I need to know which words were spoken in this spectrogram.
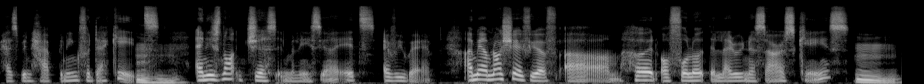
has been happening for decades, and it's not just in Malaysia; it's everywhere. I mean, I'm not sure if you have um, heard or followed the Larry Nassar's case. Mm.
